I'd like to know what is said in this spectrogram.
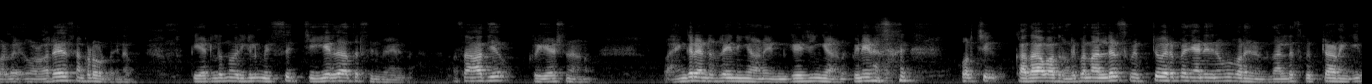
വളരെ വളരെ സങ്കടമുണ്ട് അതിനകത്ത്. തിയേറ്ററിലൊന്നും ഒരിക്കലും മിസ് ചെയ്യരുതാത്തൊരു സിനിമയാണിത് അസാധ്യ ക്രിയേഷനാണ് ഭയങ്കര എന്റർടൈനിങ് ആണ് എൻഗേജിങ് ആണ്. പിന്നെ ഇതിനകത്ത് കുറച്ച് കഥാപാത്രങ്ങൾ. ഇപ്പം നല്ലൊരു സ്ക്രിപ്റ്റ് വരുമ്പോൾ ഞാൻ ഇതിനു മുമ്പ് പറഞ്ഞിട്ടുണ്ട്. നല്ല സ്ക്രിപ്റ്റ് ആണെങ്കിൽ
